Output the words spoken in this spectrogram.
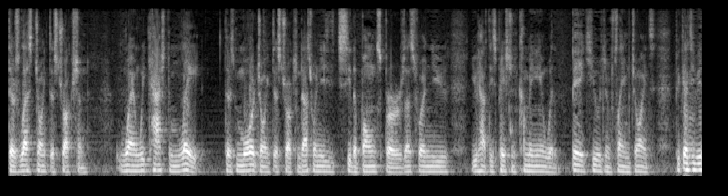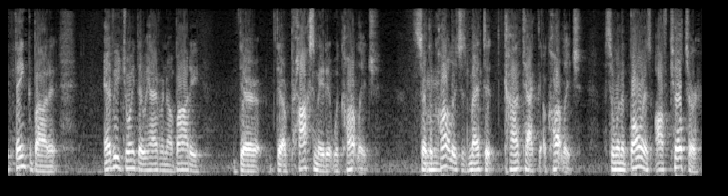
there's less joint destruction. When we catch them late, there's more joint destruction. That's when you see the bone spurs. That's when you, you have these patients coming in with big, huge inflamed joints. Because if you think about it, every joint that we have in our body, they're, they're approximated with cartilage. So the cartilage is meant to contact a cartilage. So when a bone is off kilter,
